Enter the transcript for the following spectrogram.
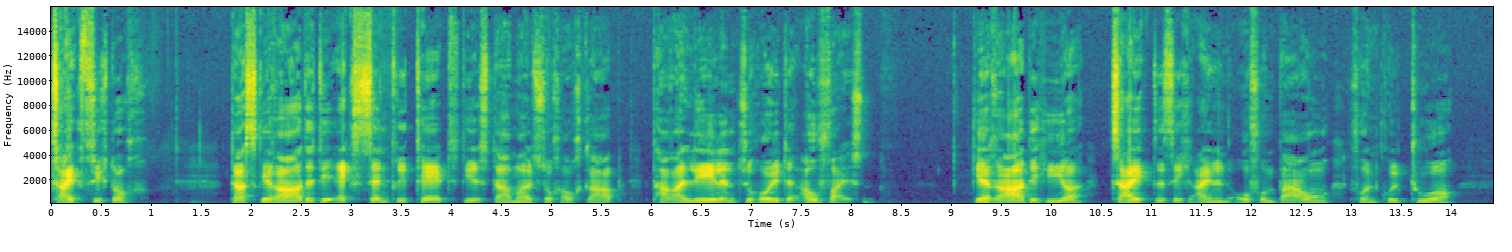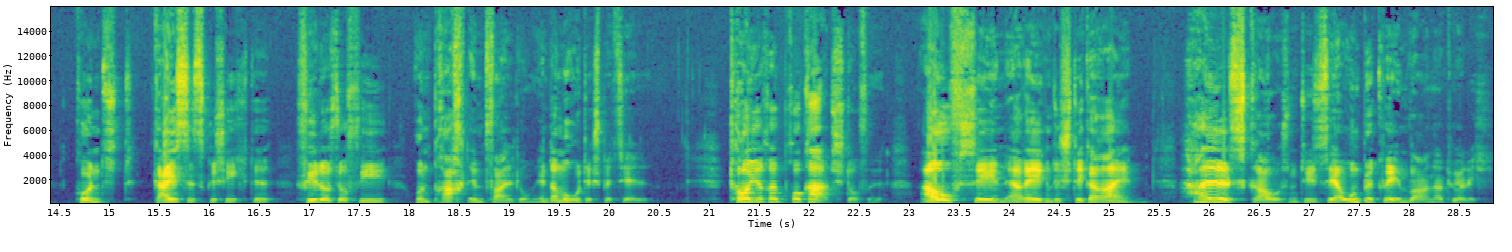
Zeigt sich doch, dass gerade die Exzentrität, die es damals doch auch gab, Parallelen zu heute aufweisen. Gerade hier zeigte sich eine Offenbarung von Kultur, Kunst, Geistesgeschichte, Philosophie und Prachtentfaltung in der Mode speziell. Teure Brokatstoffe, aufsehenerregende Stickereien, Halskrausen, die sehr unbequem waren natürlich,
